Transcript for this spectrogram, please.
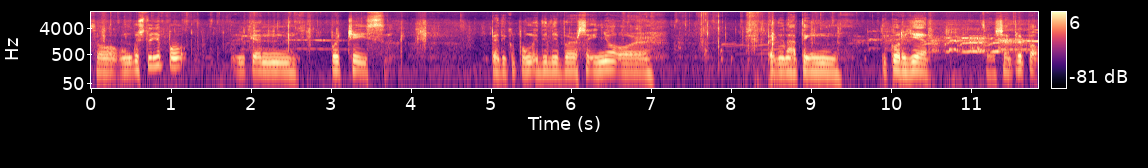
So, kung gusto niyo po, you can purchase. Pwede ko pong i-deliver sa inyo or pwede nating i-courier. So, syempre po,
